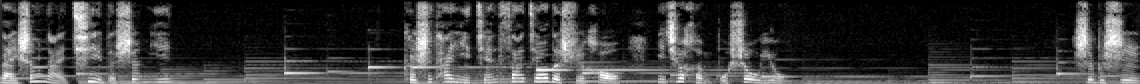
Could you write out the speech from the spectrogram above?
奶声奶气的声音。可是他以前撒娇的时候，你却很不受用。是不是？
